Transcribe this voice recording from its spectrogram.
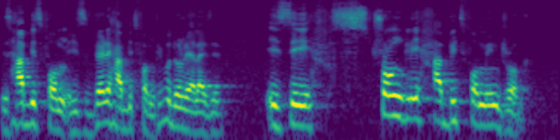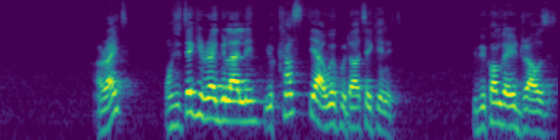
It's habit forming. It's very habit forming. People don't realize it. It's a strongly habit forming drug. All right? Once you take it regularly, you can't stay awake without taking it. You become very drowsy.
